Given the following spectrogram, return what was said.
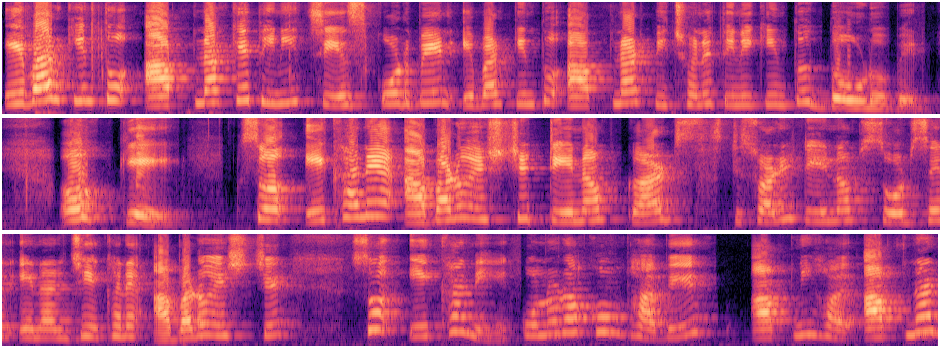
এবার কিন্তু আপনাকে তিনি চেজ করবেন, এবার কিন্তু আপনার পিছনে তিনি কিন্তু দৌড়বেন। ওকে সো এখানে আবারও এসছে ten of cards sorry ten of সোর্সের এনার্জি এখানে আবারও এসছে। সো এখানে কোনো রকমভাবে আপনি হয়, আপনার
